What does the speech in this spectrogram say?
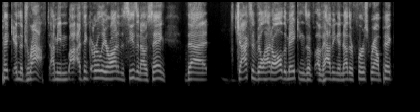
pick in the draft. I mean, I think earlier on in the season, I was saying that Jacksonville had all the makings of, of having another first round pick,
